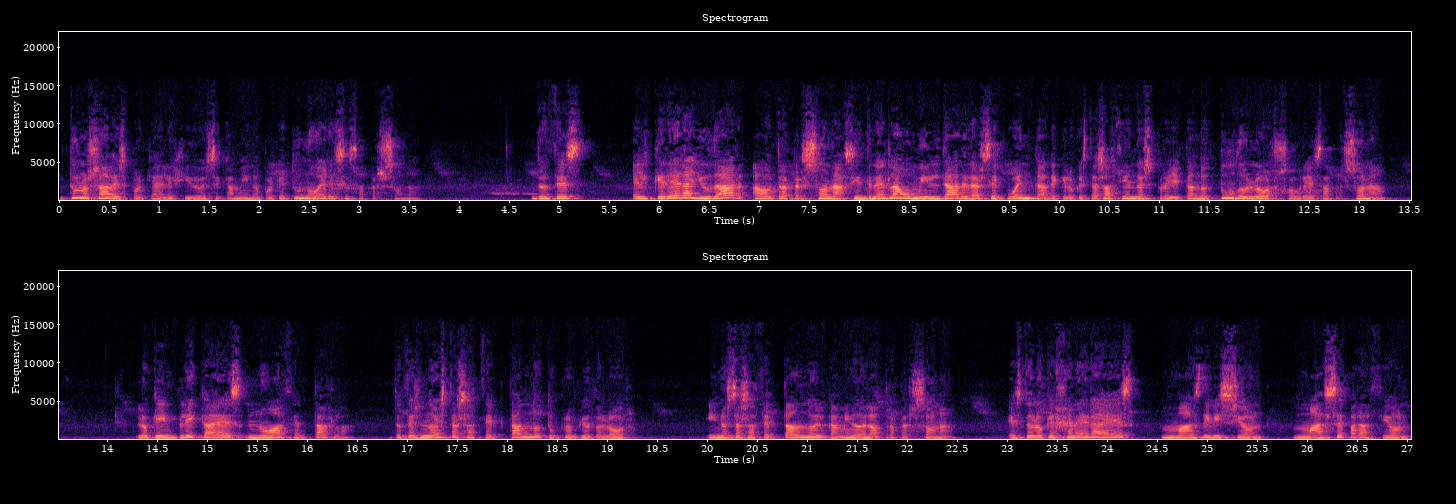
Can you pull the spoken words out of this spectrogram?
Y tú no sabes por qué ha elegido ese camino, porque tú no eres esa persona. Entonces, el querer ayudar a otra persona sin tener la humildad de darse cuenta de que lo que estás haciendo es proyectando tu dolor sobre esa persona, lo que implica es no aceptarla. Entonces no estás aceptando tu propio dolor y no estás aceptando el camino de la otra persona. Esto lo que genera es más división, más separación,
